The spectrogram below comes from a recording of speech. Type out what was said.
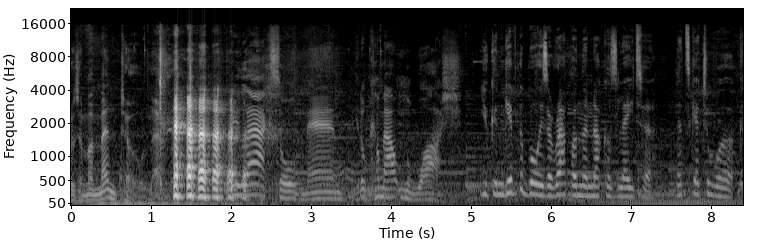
Was a memento, Lambert. Relax, old man. It'll come out in the wash. You can give the boys a rap on the knuckles later. Let's get to work.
